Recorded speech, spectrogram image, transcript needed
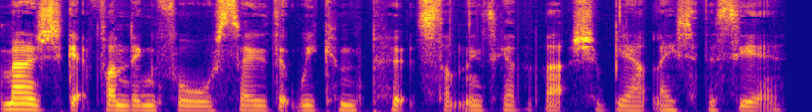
managed to get funding for so that we can put something together that should be out later this year.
